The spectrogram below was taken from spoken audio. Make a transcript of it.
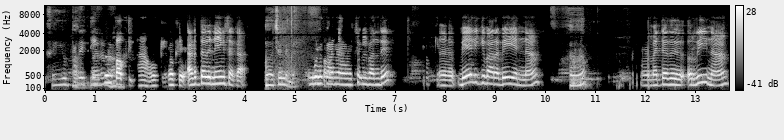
செய்யுள் பகுதி. அடுத்தது நேவிசக்கா சொல்லுங்க. உங்களுக்கான சொல் வந்து வேலிக்கு வர வே என்ன? மற்றது ரீனா?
